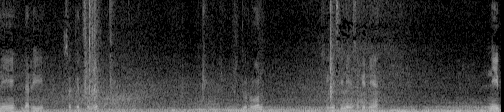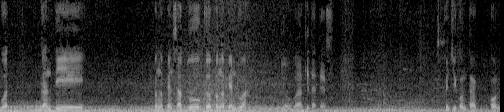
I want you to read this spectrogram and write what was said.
ini dari soket sini. Turun. Hingga sini soketnya ini buat ganti pengepian satu ke pengepian dua. Coba kita tes. Kunci kontak on.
